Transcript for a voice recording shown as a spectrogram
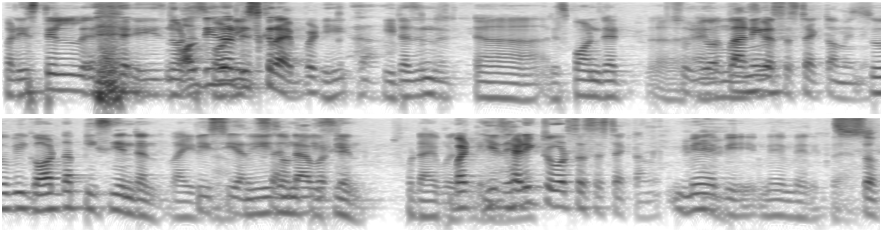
but he's still he's not All these are described, but he, he doesn't uh, respond that. Uh, so you are LM planning a cystectomy. So we got the PCN done right. now. So PCN he's on. PCN for diversion. but he's yeah. heading towards a cystectomy. Maybe, may, may require. So,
